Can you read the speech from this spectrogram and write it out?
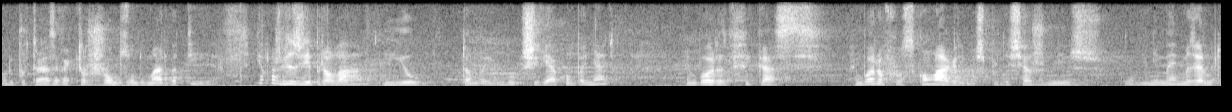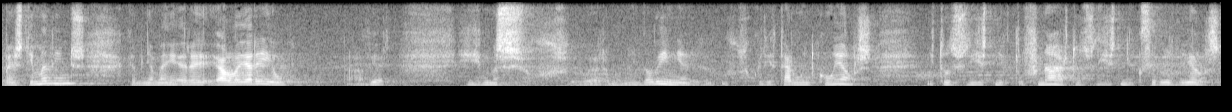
Ali por trás havia aqueles rombos onde o mar batia. E ela às vezes ia para lá e eu também cheguei a acompanhar, embora ficasse, embora fosse com lágrimas, por deixar os meninos com a minha mãe, mas eram muito bem estimadinhos, que a minha mãe era, ela era eu, está a ver. E, mas eu era uma mãe da linha, eu queria estar muito com eles. E todos os dias tinha que telefonar, todos os dias tinha que saber deles,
